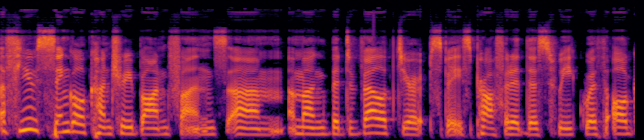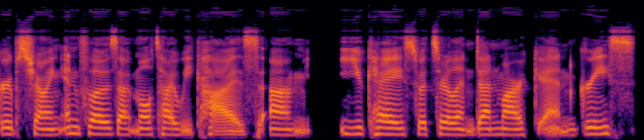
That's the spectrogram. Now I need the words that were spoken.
a few single country bond funds um, among the developed Europe space profited this week, with all groups showing inflows at multi week highs. Um, UK, Switzerland, Denmark, and Greece.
